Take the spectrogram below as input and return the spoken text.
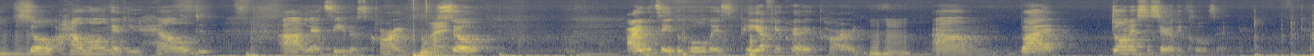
Mm-hmm. So how long have you held, uh, let's say, this card? Right. So I would say the goal is pay off your credit card, Mm-hmm. um, but don't necessarily close it.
